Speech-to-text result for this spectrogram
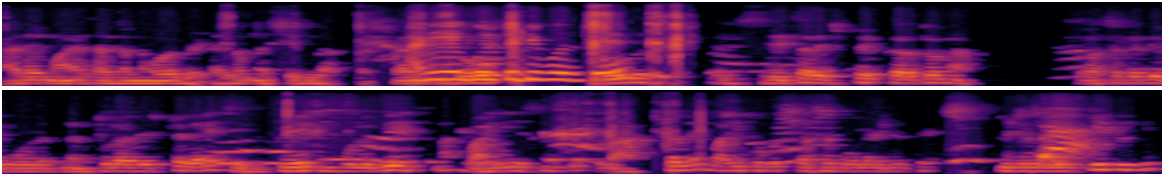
अरे माझ्यासारखा नवरा भेटायला नशीब लागतात आणि एक गोष्ट ती बोलते. स्त्रीचा रिस्पेक्ट करतो ना असं कधी बोलत नाही. तुला रिस्पेक्ट आहे. तू एक मुलगी आहेस ना बाई आहेस ना तुला अक्कल आहे बाईसोबत कसं बोलायचं ते. तुझी लायकी आहे तुझी.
